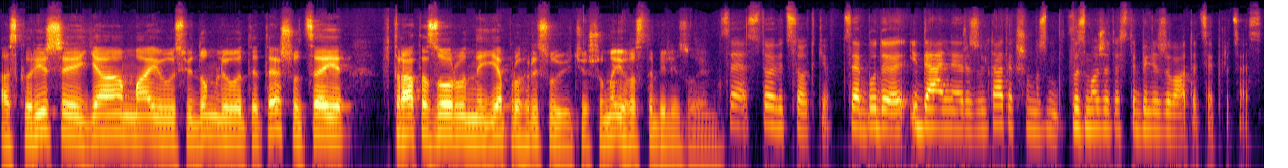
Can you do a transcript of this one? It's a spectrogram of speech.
а скоріше я маю усвідомлювати те, що це втрата зору не є прогресуючою, що ми його стабілізуємо. Це 100%. Це буде ідеальний результат, якщо ви зможете стабілізувати цей процес.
